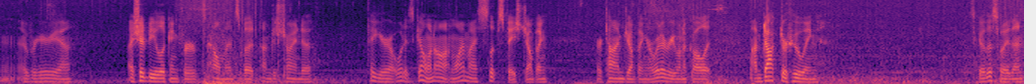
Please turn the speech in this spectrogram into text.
Uh, over here, yeah. I should be looking for helmets, but I'm just trying to figure out what is going on. Why am I slip space jumping? Or time jumping, or whatever you want to call it. I'm Doctor Whoing. Let's go this way then.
